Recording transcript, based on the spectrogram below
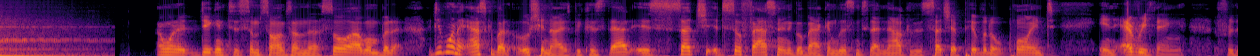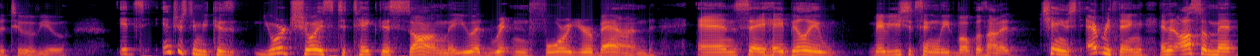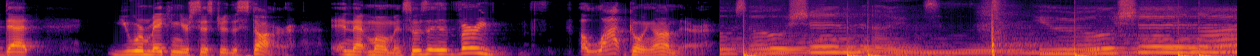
I want to dig into some songs on the Soul album, but I did want to ask about Ocean Eyes because that is such, it's so fascinating to go back and listen to that now because it's such a pivotal point in everything for the two of you. It's interesting because your choice to take this song that you had written for your band and say, hey, Billie, maybe you should sing lead vocals on it, changed everything. And it also meant that you were making your sister the star in that moment. So it was a very a lot going on there. Ocean eyes, ocean eyes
